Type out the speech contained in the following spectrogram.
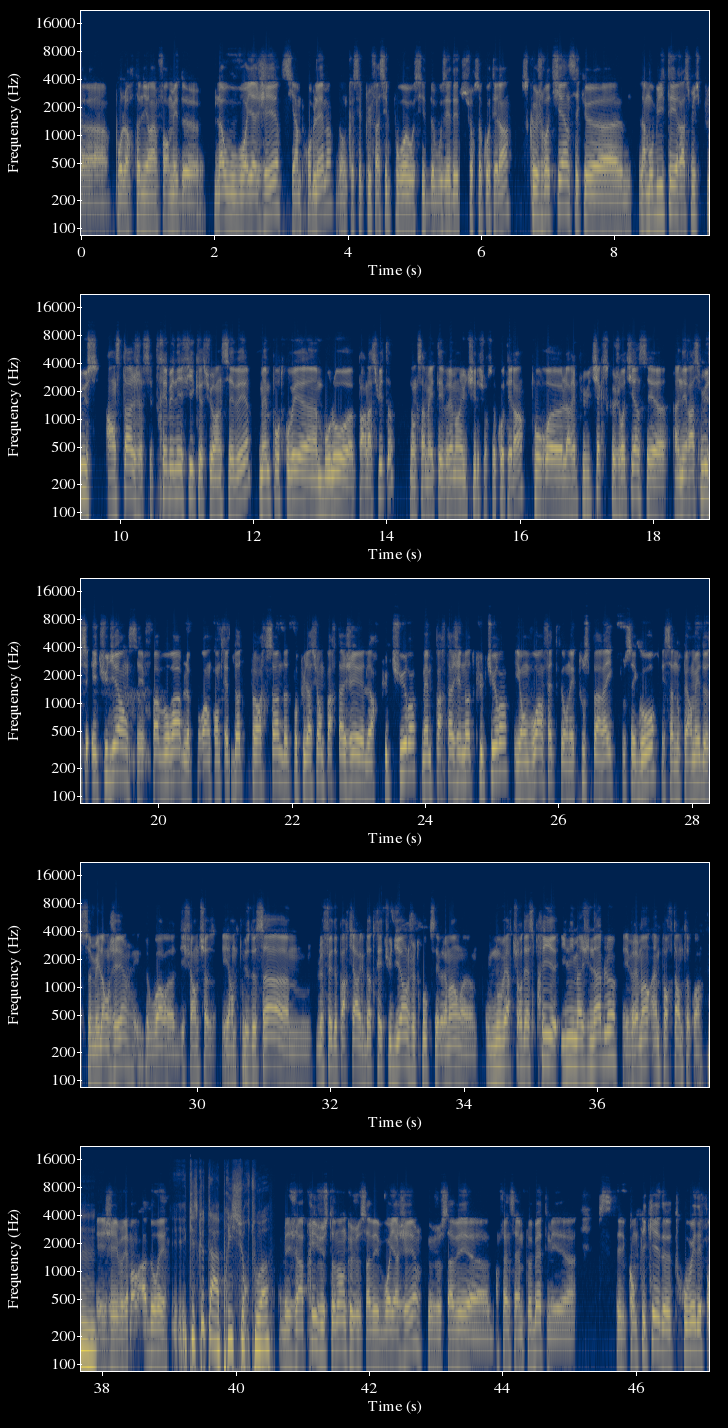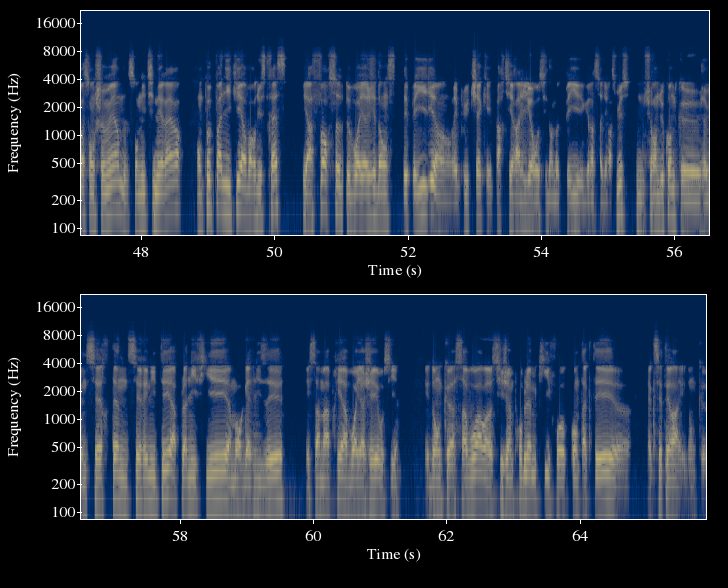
pour leur tenir informés de là où vous voyagez, s'il y a un problème. Donc c'est plus facile pour eux aussi de vous aider sur ce côté-là. Ce que je retiens, c'est que la mobilité Erasmus Plus en stage, c'est très bénéfique sur un CV, même pour trouver un boulot par la suite. Donc ça m'a été vraiment utile sur ce côté-là. Pour euh, la République tchèque, ce que je retiens, c'est euh, un Erasmus étudiant. C'est favorable pour rencontrer d'autres personnes, d'autres populations, partager leur culture, même partager notre culture. Et on voit en fait qu'on est tous pareils, tous égaux. Et ça nous permet de se mélanger et de voir euh, différentes choses. Et en plus de ça, le fait de partir avec d'autres étudiants, je trouve que c'est vraiment une ouverture d'esprit inimaginable et vraiment importante. quoi. Mmh. Et j'ai vraiment adoré. Qu'est-ce que tu as appris sur toi? J'ai appris justement que je savais voyager, que je savais... enfin, c'est un peu bête, mais euh, c'est compliqué de trouver des fois son chemin, son itinéraire. On peut paniquer, avoir du stress. Et à force de voyager dans des pays, en République tchèque et partir ailleurs aussi dans d'autres pays grâce à l'Erasmus, je me suis rendu compte que j'avais une certaine sérénité à planifier, à m'organiser. Et ça m'a appris à voyager aussi. Et donc, à savoir euh, si j'ai un problème, qui il faut contacter, euh, etc. Et donc,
